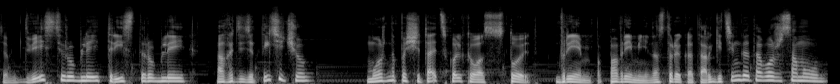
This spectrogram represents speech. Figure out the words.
там, 200 рублей, 300 рублей, а хотите 1000, можно посчитать, сколько у вас стоит время, по, времени настройка таргетинга того же самого.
